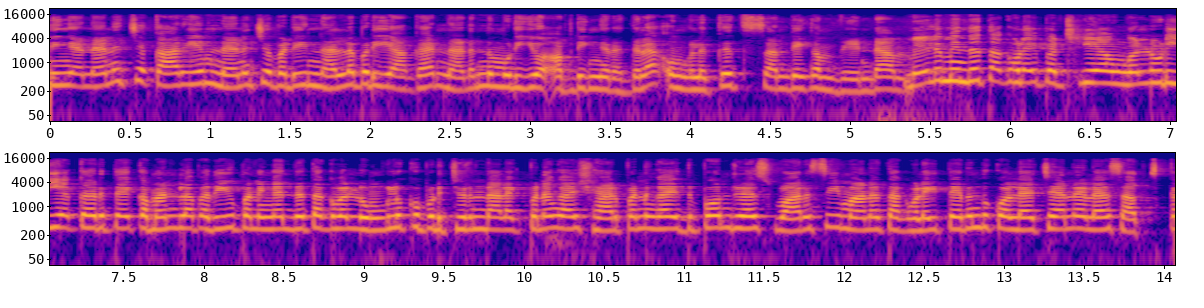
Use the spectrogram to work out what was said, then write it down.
நீங்கள் நினைச்ச காரியம் நினைச்சபடி நல்லபடியாக நடந்து முடியும் அப்படிங்கிறதுல உங்களுக்கு சந்தேகம் வேண்டாம். மேலும் இந்த தகவலை பற்றிய உங்களுடைய கருத்தை கமெண்ட்ல பதிவு பண்ணுங்க. இந்த தகவல் உங்களுக்கு பிடிச்சிருந்தா லைக் பண்ணுங்க ஷேர் பண்ணுங்க. இது போன்ற சுவாரஸ்யமான தகவலை தெரிந்து கொள்ள சேனலை சப்ஸ்கிரைப்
